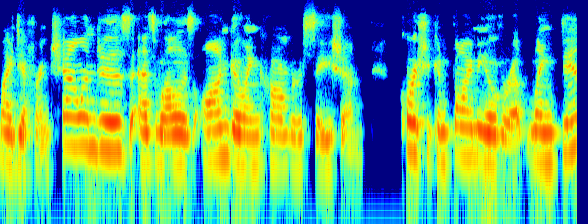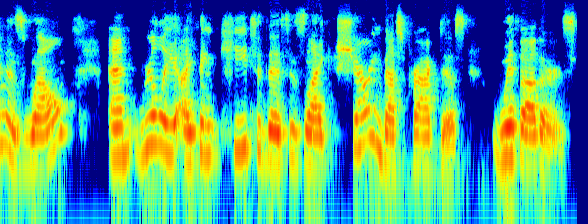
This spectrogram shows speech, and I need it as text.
my different challenges as well as ongoing conversation. Of course, you can find me over at LinkedIn as well. And really, I think key to this is like sharing best practice with others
